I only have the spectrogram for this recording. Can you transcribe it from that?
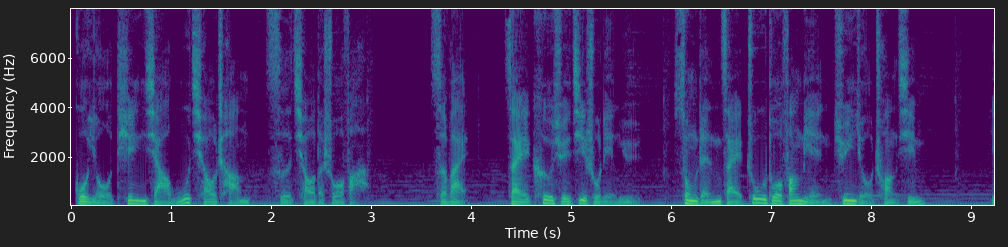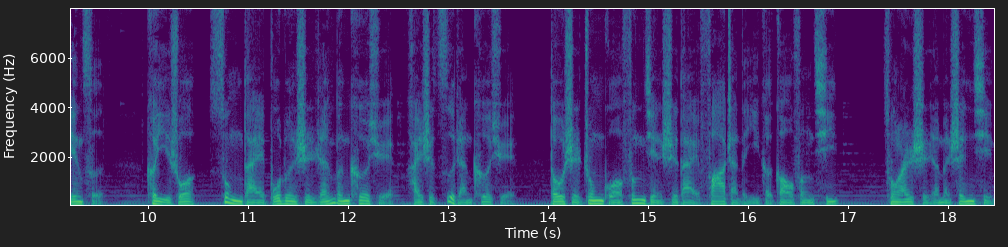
故有“天下无桥长此桥”的说法。此外，在科学技术领域，宋人在诸多方面均有创新，因此可以说，宋代不论是人文科学还是自然科学，都是中国封建时代发展的一个高峰期，从而使人们深信，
